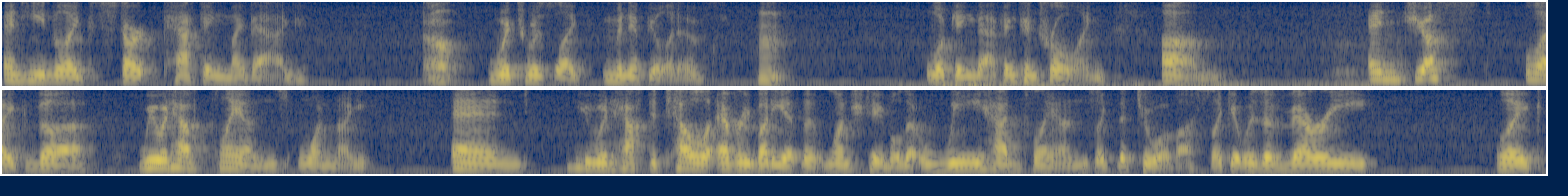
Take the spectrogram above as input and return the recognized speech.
And he'd like start packing my bag. Oh. which was like manipulative. Hmm. Looking back and controlling um and just like the we would have plans one night and he would have to tell everybody at the lunch table that we had plans like the two of us like it was a very like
